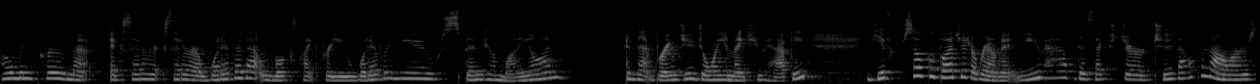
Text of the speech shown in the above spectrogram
home improvement, etc., etc. Whatever that looks like for you, whatever you spend your money on, and that brings you joy and makes you happy, give yourself a budget around it. You have this extra $2,000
